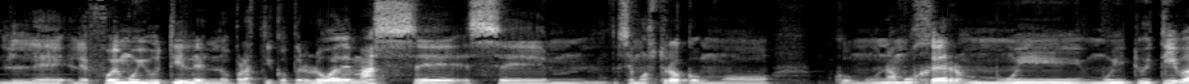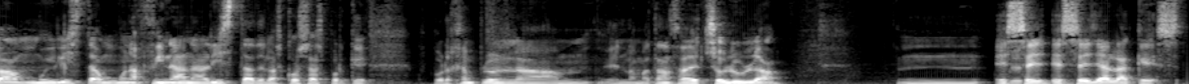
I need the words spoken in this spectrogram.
le, le fue muy útil en lo práctico, pero luego además se, se, mm, se mostró como, como una mujer muy, muy intuitiva, muy lista, una fina analista de las cosas, porque, por ejemplo, en la, en la matanza de Cholula, Mm, es, e- es ella la que es,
